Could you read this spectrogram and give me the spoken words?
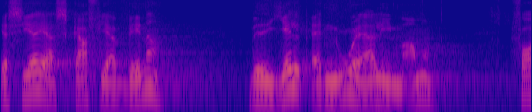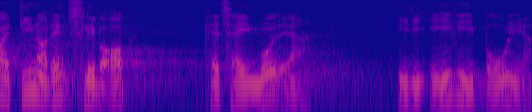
Jeg siger jer, skaf jer venner ved hjælp af den uærlige mammon, for at de, når den slipper op, kan tage imod jer i de evige boliger.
